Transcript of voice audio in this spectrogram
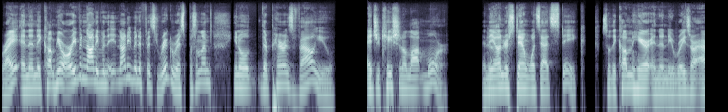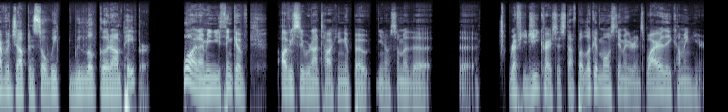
right? And then they come here, or even not even not even if it's rigorous, but sometimes you know their parents value education a lot more, and they understand what's at stake. So they come here and then they raise our average up, and so we we look good on paper. Well, and I mean, you think of obviously we're not talking about you know some of the the refugee crisis stuff, but look at most immigrants. Why are they coming here?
